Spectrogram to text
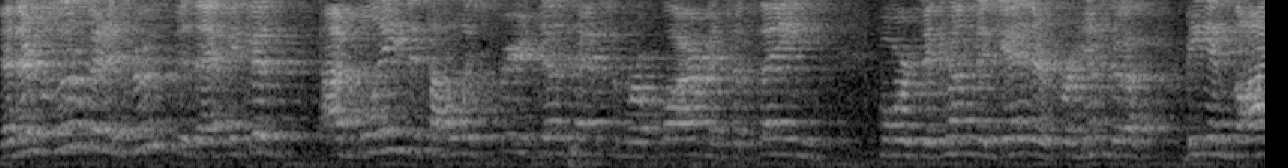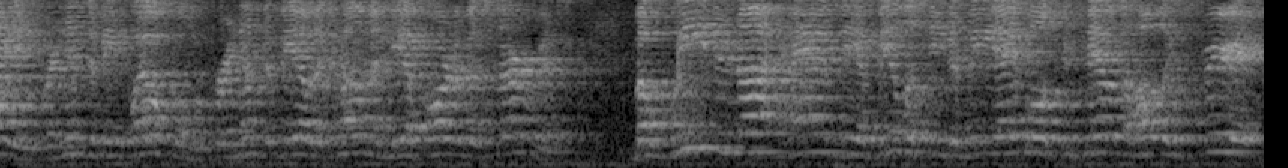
Now there's a little bit of truth to that because I believe that the Holy Spirit does have some requirements of things for it to come together, for him to be invited, for him to be welcomed, for him to be able to come and be a part of a service. But we do not have the ability to be able to tell the Holy Spirit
